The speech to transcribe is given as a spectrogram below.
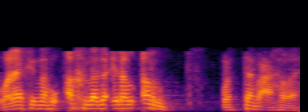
ولكنه أخلد إلى الأرض واتبع هواه.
